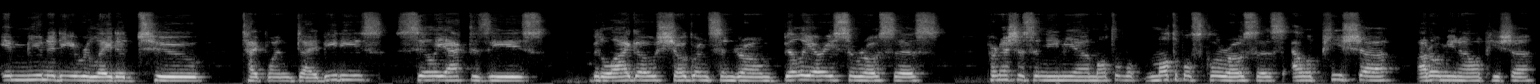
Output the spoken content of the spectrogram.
immunity related to type 1 diabetes, celiac disease, vitiligo, Sjogren syndrome, biliary cirrhosis, pernicious anemia, multiple, multiple sclerosis, alopecia, autoimmune alopecia,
